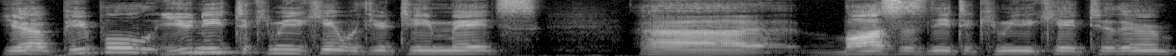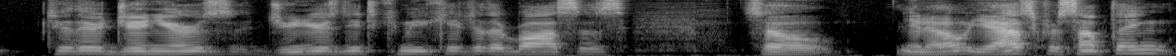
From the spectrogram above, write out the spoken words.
Yeah, people, you need to communicate with your teammates. Uh, bosses need to communicate to their to their juniors. Juniors need to communicate to their bosses. So, you know, you ask for something,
